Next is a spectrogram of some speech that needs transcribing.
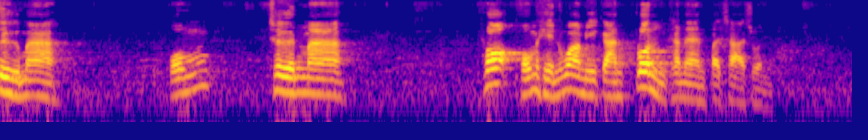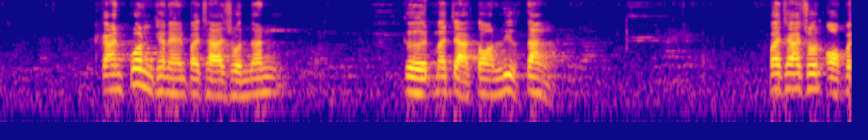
สื่อมา ผมเชิญมา เพราะผมเห็นว่ามีการปล้นคะแนนประชาชน การปล้นคะแนนประชาชนนั้น เกิดมาจากตอนเลือกตั้ง ประชาชนออกไป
